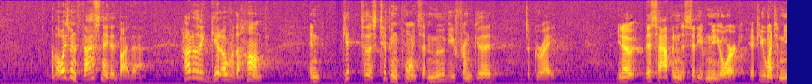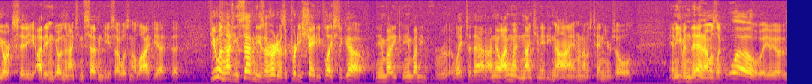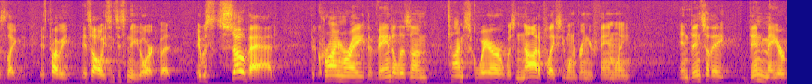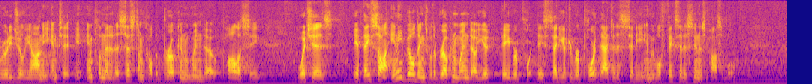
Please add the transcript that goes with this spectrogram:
I've always been fascinated by that. How do they get over the hump and get to those tipping points that move you from good to great. You know, this happened in the city of New York. If you went to New York City, I didn't go in the 1970s, I wasn't alive yet, but if you went in the 1970s, I heard it was a pretty shady place to go. Anybody, anybody relate to that? I know I went in 1989 when I was 10 years old. And even then, I was like, whoa, it was like, it's probably, it's always, it's just New York, but it was so bad. The crime rate, the vandalism, Times Square was not a place you want to bring your family. And then so they then Mayor Rudy Giuliani implemented a system called the broken window policy, which is if they saw any buildings with a broken window, you, they, report, they said you have to report that to the city and we will fix it as soon as possible.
